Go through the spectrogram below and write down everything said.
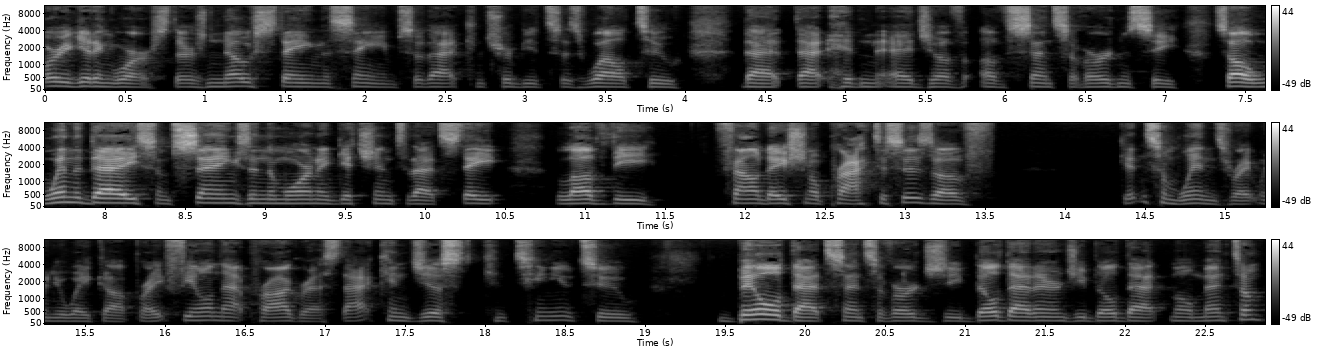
or you're getting worse. There's no staying the same. So that contributes as well to that that hidden edge of of sense of urgency. So win the day, some sayings in the morning, get you into that state. Love the foundational practices of getting some wins right when you wake up, right? Feeling that progress. That can just continue to build that sense of urgency, build that energy, build that momentum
